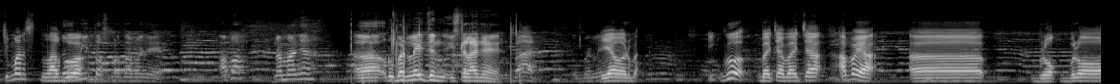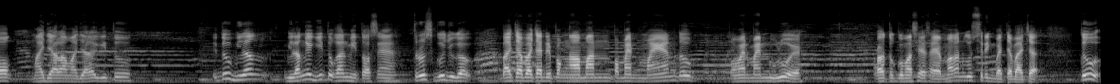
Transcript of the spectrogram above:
cuman setelah gue mitos pertamanya ya. Apa namanya? Eh, urban legend istilahnya ya. Urban legend. Iya, urba. Gue baca-baca apa ya? eh blog-blog, majalah-majalah gitu. Itu bilang bilangnya gitu kan mitosnya. Terus gue juga baca-baca di pengalaman pemain-pemain tuh, pemain-pemain dulu ya. Waktu gue masih SMA kan gue sering baca-baca. Tuh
